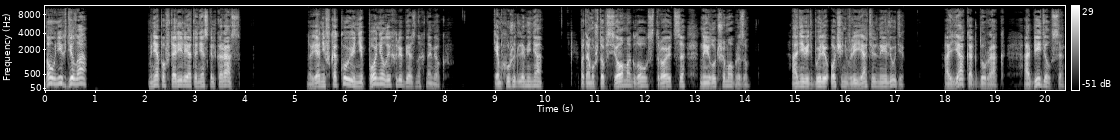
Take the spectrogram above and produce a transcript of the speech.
Но у них дела. Мне повторили это несколько раз. Но я ни в какую не понял их любезных намеков. Тем хуже для меня, потому что все могло устроиться наилучшим образом. Они ведь были очень влиятельные люди. А я, как дурак, обиделся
